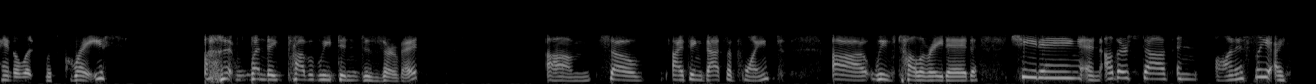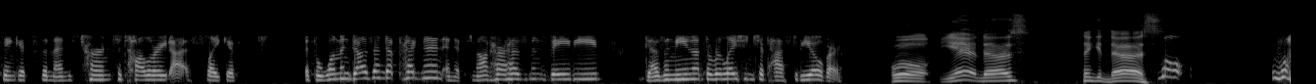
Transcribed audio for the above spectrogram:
handled it with grace when they probably didn't deserve it. Um, so I think that's a point. Uh, we've tolerated cheating and other stuff, and honestly, I think it's the men's turn to tolerate us. Like if if a woman does end up pregnant and it's not her husband's baby, doesn't mean that the relationship has to be over. Well, yeah, it does. I think it does. Well, well,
